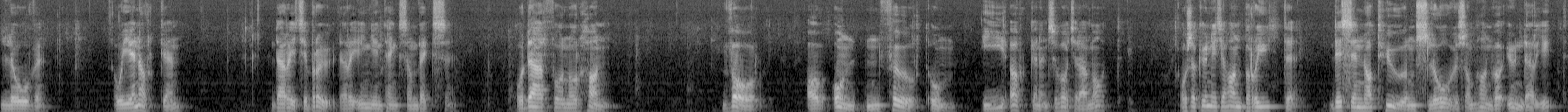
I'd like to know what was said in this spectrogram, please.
love. Og i en ørken der er ikke brød, der er ingenting som vekser. Og derfor, når han var av Ånden ført om i ørkenen, så var ikke der mat. Og så kunne ikke han bryte disse naturens lover som han var undergitt,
